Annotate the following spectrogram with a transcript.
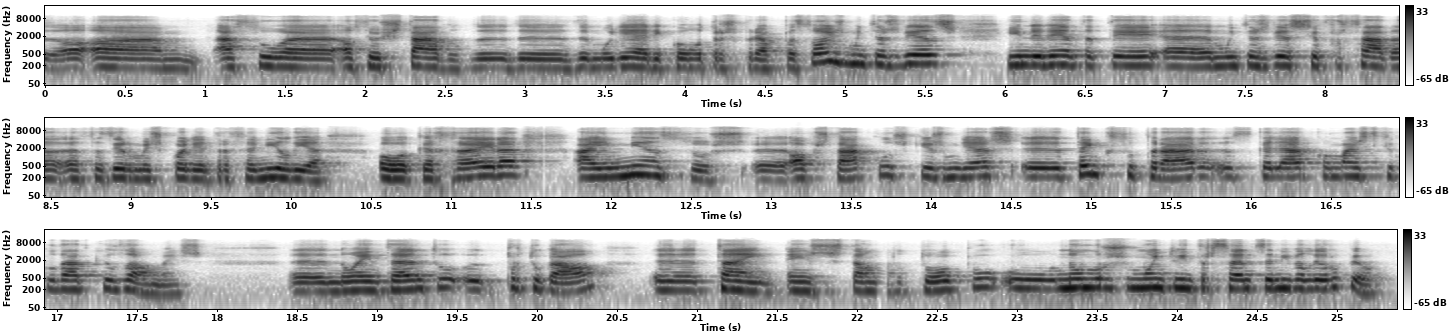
à, sua, ao seu estado de, de, de, mulher e com outras preocupações, muitas vezes inerente até uh, muitas vezes ser forçada a fazer uma escolha entre a família ou a carreira. Há imensos uh, obstáculos que as mulheres uh, têm que superar, se calhar com mais dificuldade que os homens. no entanto, Portugal tem em gestão do topo números muito interessantes a nível europeu.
